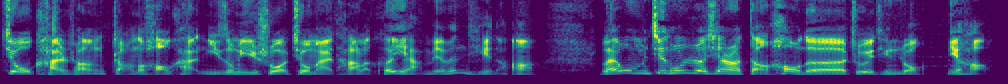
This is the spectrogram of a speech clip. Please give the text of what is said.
就看上长得好看，你这么一说就买它了，可以啊，没问题的啊。来，我们接通热线上等候的这位听众，你好，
